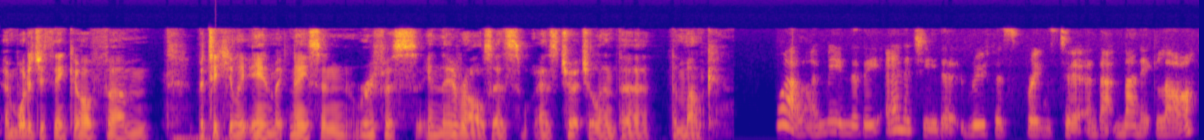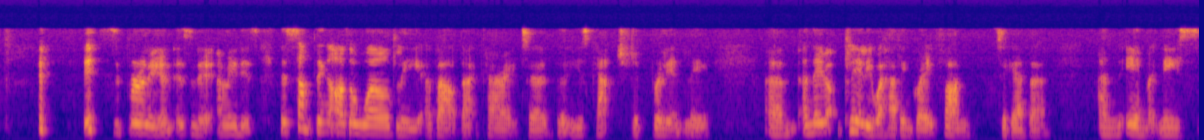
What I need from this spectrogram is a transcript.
And what did you think of um, particularly Ian McNeice and Rufus in their roles as as Churchill and the the monk? Well, I mean the, the energy that Rufus brings to it and that manic laugh. it's brilliant, isn't it? I mean, it's there's something otherworldly about that character that he's captured brilliantly, um, and they clearly were having great fun together. And Ian McNeice,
